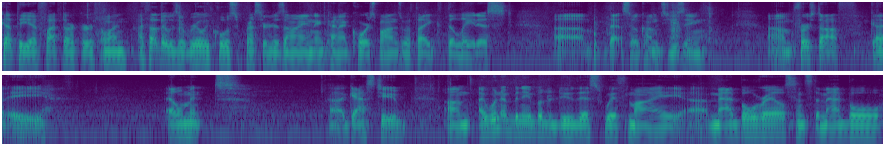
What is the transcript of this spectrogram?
Got the uh, flat dark earth one. I thought that was a really cool suppressor design and kind of corresponds with like the latest um, that SOCOM's using. Um, first off, got a element uh, gas tube. Um, I wouldn't have been able to do this with my uh, Mad Bull rail since the Mad Bull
